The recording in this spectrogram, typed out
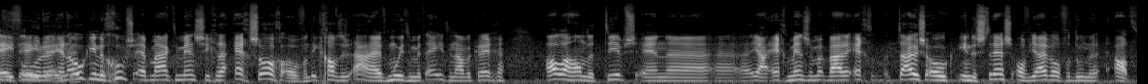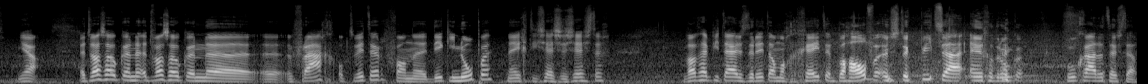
eten, voeren. eten, En ook in de groepsapp maakten mensen zich daar echt zorgen over. Want ik gaf dus aan, hij heeft moeite met eten. Nou, we kregen allerhande tips. En eh, eh, ja, echt mensen waren echt thuis ook in de stress of jij wel voldoende at. Ja. Het was ook een, het was ook een, eh, een vraag op Twitter van Dickie Noppen, 1966. Wat heb je tijdens de rit allemaal gegeten, behalve een stuk pizza en gedronken? Hoe gaat het herstel?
